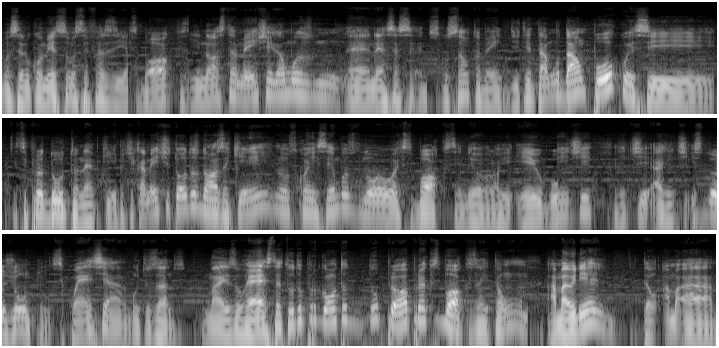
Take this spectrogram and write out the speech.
você no começo você fazia Xbox e nós também chegamos é, nessa discussão também de tentar mudar um pouco esse esse produto, né? Porque praticamente todos nós aqui nos conhecemos no Xbox, entendeu? Eu e o a gente, a gente a gente estudou junto, se conhece há muitos anos. Mas o resto é tudo por conta do próprio Xbox, né? Então, a maioria então a, a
